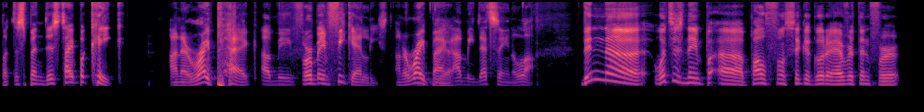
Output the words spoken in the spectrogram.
But to spend this type of cake on a right back, I mean, for Benfica at least, on a right back, Yeah. I mean, that's saying a lot. Didn't uh what's his name? Uh Paul Fonseca go to Everton for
